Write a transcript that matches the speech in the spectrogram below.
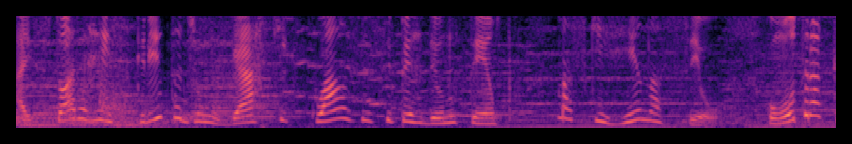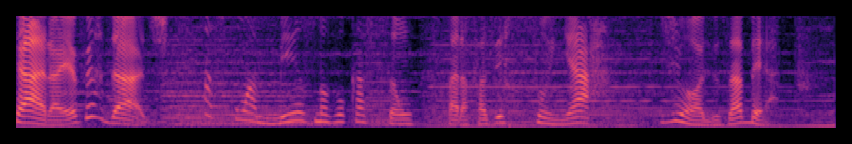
A história reescrita de um lugar que quase se perdeu no tempo, mas que renasceu. Com outra cara, é verdade, mas com a mesma vocação para fazer sonhar de olhos abertos.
